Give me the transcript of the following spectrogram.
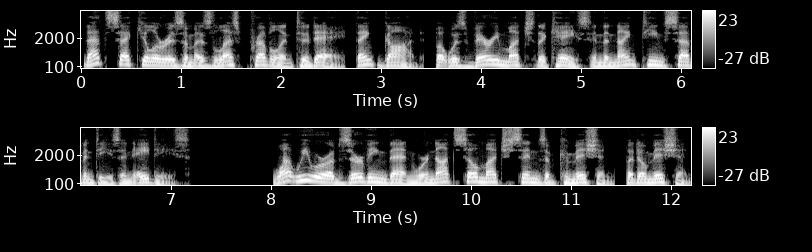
That secularism is less prevalent today, thank God, but was very much the case in the 1970s and 80s. What we were observing then were not so much sins of commission, but omission.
